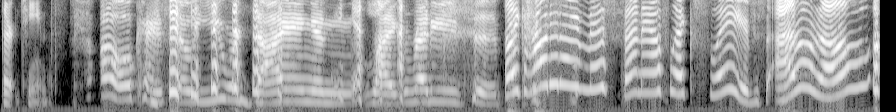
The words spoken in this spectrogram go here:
13th. Oh, okay. So you were dying and Yeah. like ready to Like, how did I miss Ben Affleck's slaves? I don't know.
